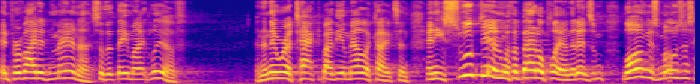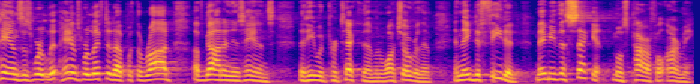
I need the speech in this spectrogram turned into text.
and provided manna so that they might live. And then they were attacked by the Amalekites, and, and he swooped in with a battle plan that as long as Moses' hands were, hands were lifted up with the rod of God in his hands, that he would protect them and watch over them. And they defeated maybe the second most powerful army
